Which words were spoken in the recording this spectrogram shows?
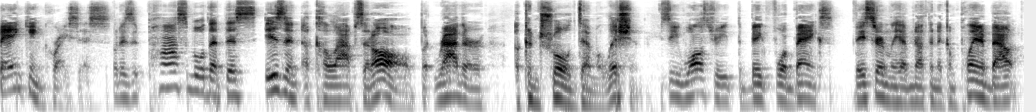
banking crisis. But is it possible that this isn't a collapse at all, but rather a controlled demolition? You see, Wall Street, the big four banks, they certainly have nothing to complain about.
